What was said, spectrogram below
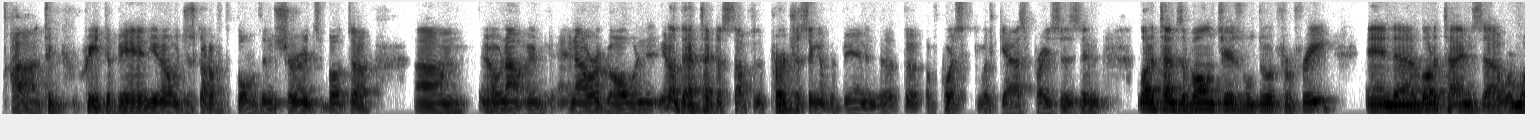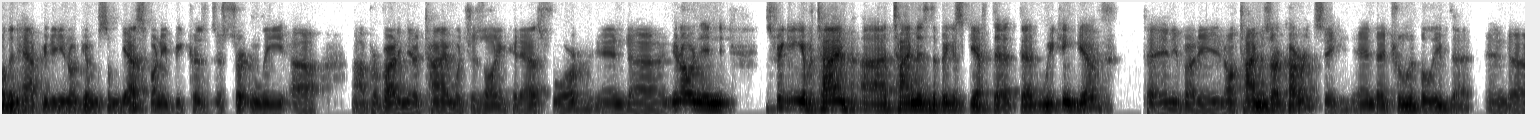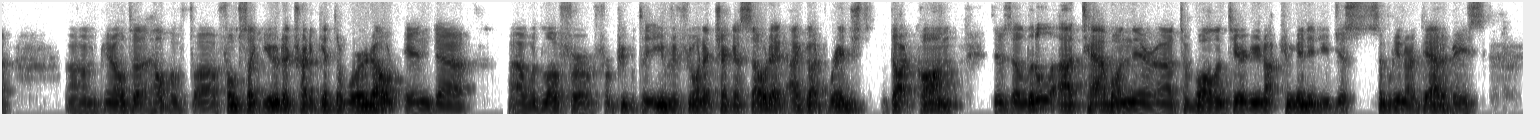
uh, to create the van. You know, just got off the phone with insurance about the um, you know, an hour, an hour ago, and you know that type of stuff. The purchasing of the van, and the, the of course with gas prices, and a lot of times the volunteers will do it for free, and uh, a lot of times uh, we're more than happy to, you know, give them some gas money because they're certainly uh, uh providing their time, which is all you could ask for. And, uh, you know, and, and, speaking of time, uh, time is the biggest gift that, that we can give to anybody. You know, time is our currency. And I truly believe that. And, um, you know, to help of folks like you to try to get the word out and I would love for, for people to, even if you want to check us out at igotbridged.com, there's a little uh, tab on there uh, to volunteer. You're not committed, You're just simply in our database.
